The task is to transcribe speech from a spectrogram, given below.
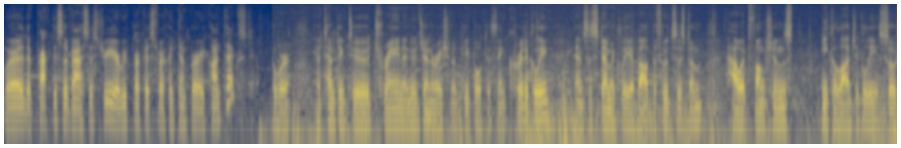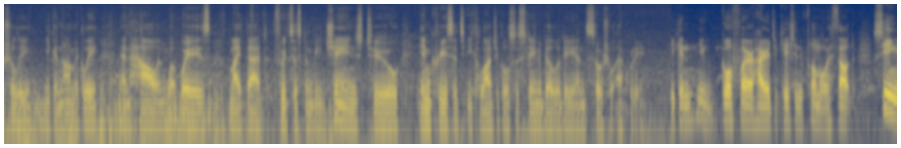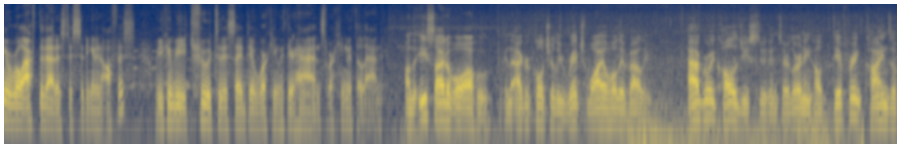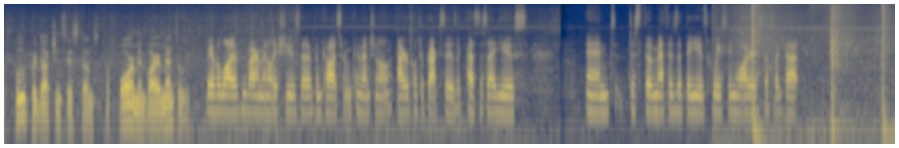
where the practice of ancestry are repurposed for a contemporary context. So we're attempting to train a new generation of people to think critically and systemically about the food system, how it functions ecologically, socially, economically, and how and what ways might that food system be changed to increase its ecological sustainability and social equity. You can you go for a higher education diploma without seeing your role after that as just sitting in an office where you can be true to this idea of working with your hands, working with the land. On the east side of Oahu, in the agriculturally rich Waiahole Valley, agroecology students are learning how different kinds of food production systems perform environmentally. We have a lot of environmental issues that have been caused from conventional agriculture practices like pesticide use and just the methods that they use, wasting water, stuff like that.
